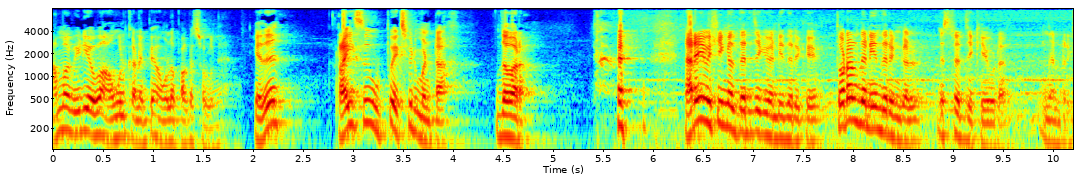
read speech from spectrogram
நம்ம வீடியோவை அவங்களுக்கு அனுப்பி அவங்கள பார்க்க சொல்லுங்கள் எது? ரைஸு உப்பு எக்ஸ்பெரிமெண்ட்டா இந்த வர நிறைய விஷயங்கள் தெரிஞ்சுக்க வேண்டியது இருக்குது தொடர்ந்து இணைந்திருங்கள் மிஸ்டர் ஜிகேவுடன் நன்றி.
